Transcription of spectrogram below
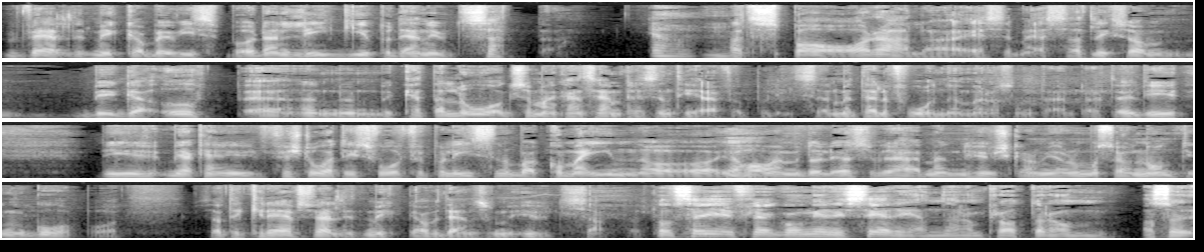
väldigt mycket av bevisbördan ligger ju på den utsatta. Ja. Att spara alla sms, att liksom bygga upp en katalog som man kan sen presentera för polisen med telefonnummer och sånt där. Det är, ju- det är, ju- jag kan ju förstå att det är svårt för polisen att bara komma in och, och jaha, men då löser vi det här, men hur ska de göra? De måste ha någonting att gå på. Så att det krävs väldigt mycket av den som är utsatt. De säger ju flera gånger i serien när de pratar om alltså,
